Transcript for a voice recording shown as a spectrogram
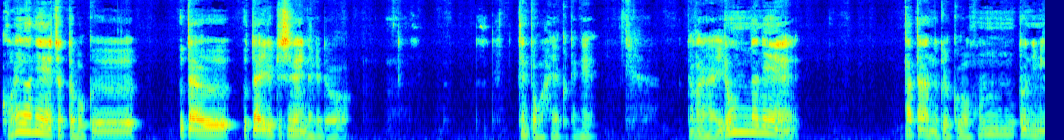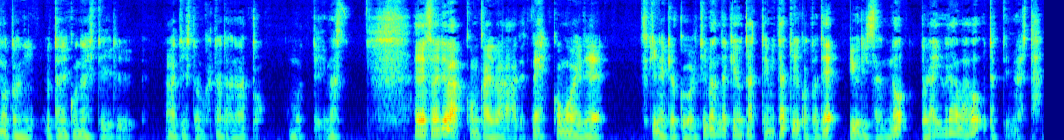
これはね、ちょっと僕、歌う、歌える気しないんだけど、テンポが速くてね。だから、いろんなね、パターンの曲を本当に見事に歌いこなしているアーティストの方だなと思っています。えー、それでは今回はですね、小声で好きな曲を一番だけ歌ってみたということで、ゆうりさんのドライフラワーを歌ってみました。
